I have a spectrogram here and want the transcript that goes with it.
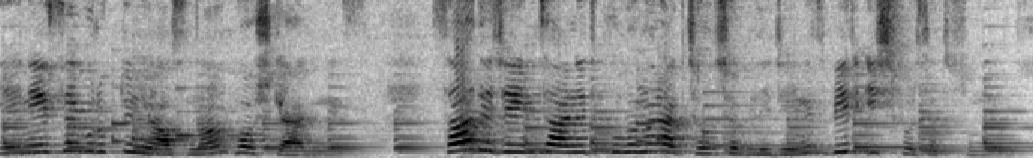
YNS Grup dünyasına hoş geldiniz. Sadece interneti kullanarak çalışabileceğiniz bir iş fırsatı sunuyoruz.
